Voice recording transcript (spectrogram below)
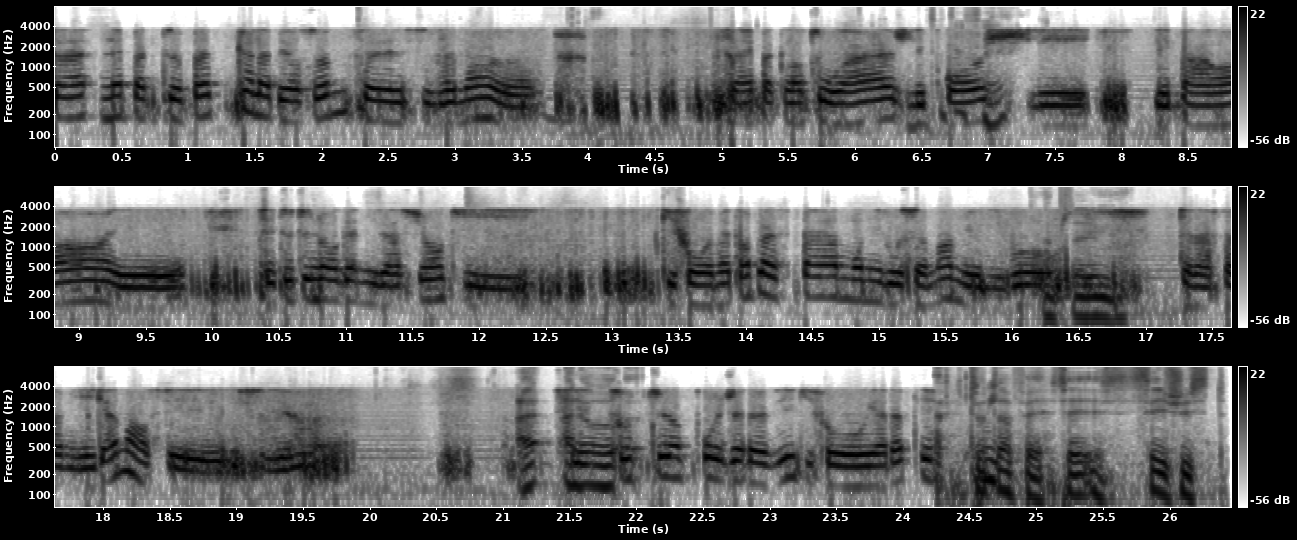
ça n'impacte pas que la personne, c'est, c'est vraiment... euh, ça impacte l'entourage, les proches, les, les parents, et c'est toute une organisation qui qu'il faut remettre en place, pas à mon niveau seulement, mais au niveau Absolument. de la famille également. C'est, c'est, euh, c'est Alors, tout un projet de vie qu'il faut réadapter. tout Oui. à fait, c'est juste.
